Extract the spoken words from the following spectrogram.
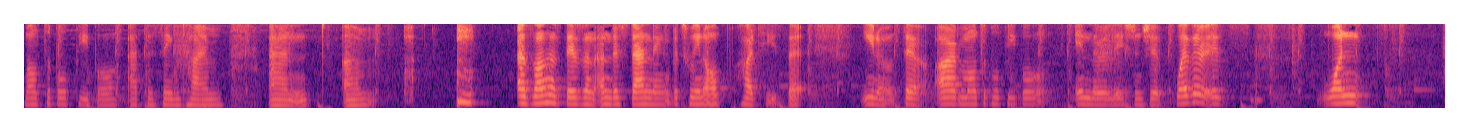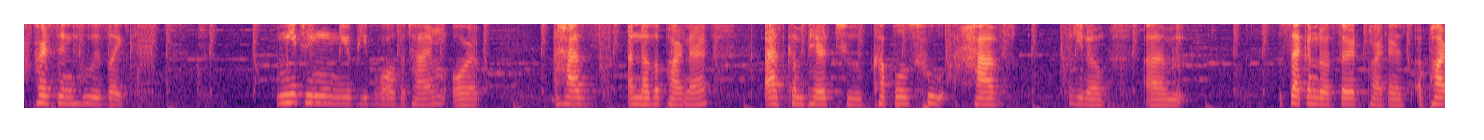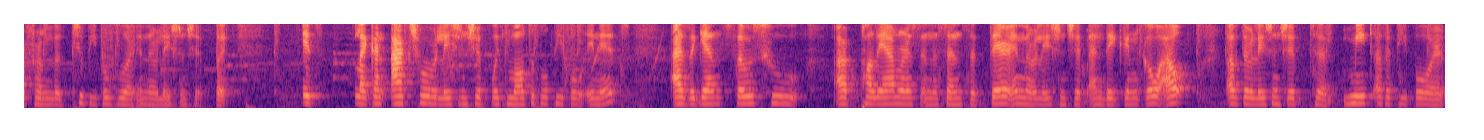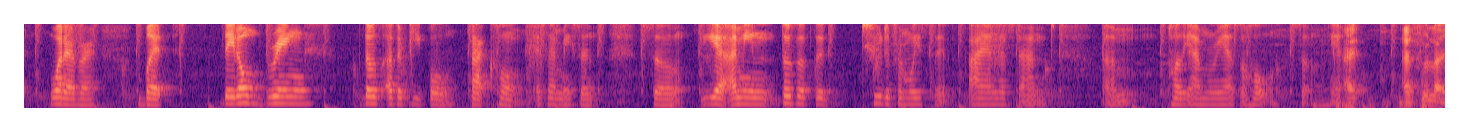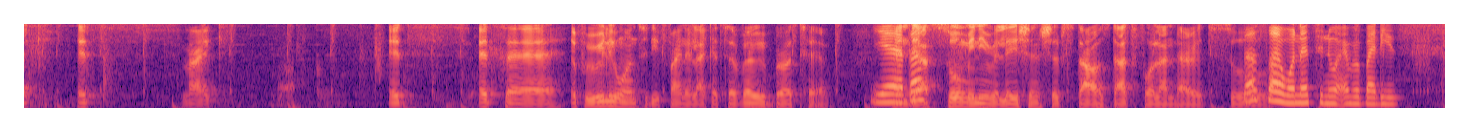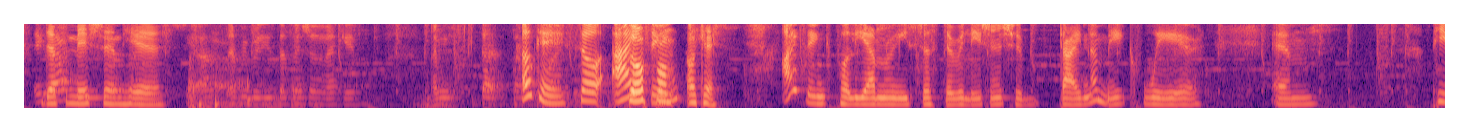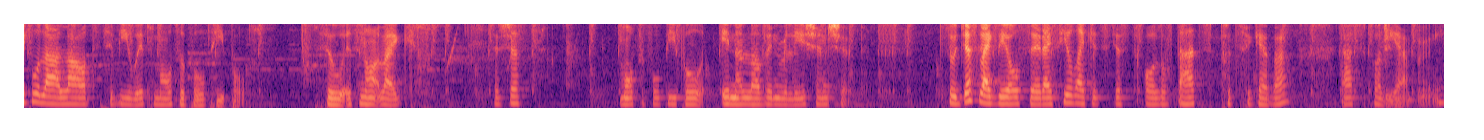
multiple people at the same time, and um, as long as there's an understanding between all parties that, you know, there are multiple people in the relationship, whether it's one person who is like meeting new people all the time or has another partner as compared to couples who have you know um, second or third partners apart from the two people who are in the relationship but it's like an actual relationship with multiple people in it as against those who are polyamorous in the sense that they're in the relationship and they can go out of the relationship to meet other people or whatever but they don't bring those other people back home if that makes sense. So yeah i mean those are the two different ways that i understand um, polyamory as a whole so yeah. I I feel like it's like it's it's a if we really want to define it like it's a very broad term. Yeah, and there are so many relationship styles that fall under it. So that's why I wanted to know everybody's definition here. she asked everybody's definition and i gave i mean that, that Okay, so I so think from okay, I think polyamory is just a relationship dynamic where um, people are allowed to be with multiple people. So it's not like it's just multiple people in a loving relationship. So just like they all said, I feel like it's just all of that put together. That's polyamory.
